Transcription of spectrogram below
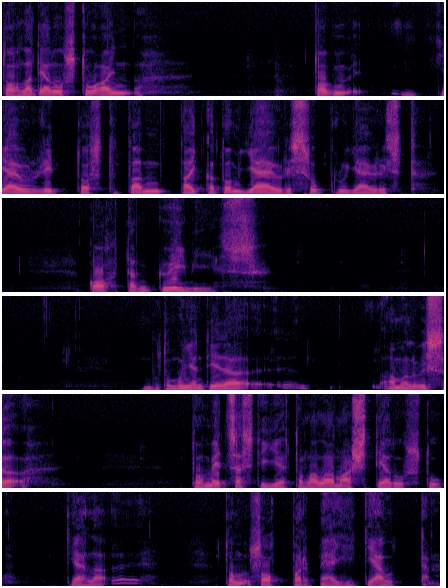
tuolla tietysti aina tuon jäyrit tuosta taikka tuon jäyris suprujäyristä kohta kylmiessä mutta muiden tiedä Amalvissa tuon metsästiä tuolla lamassa tietysti täällä tuon sopparpäihin käyttämä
